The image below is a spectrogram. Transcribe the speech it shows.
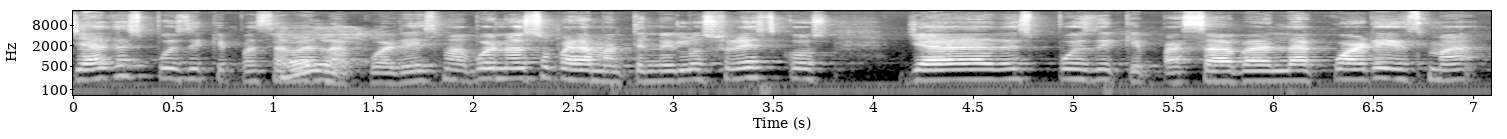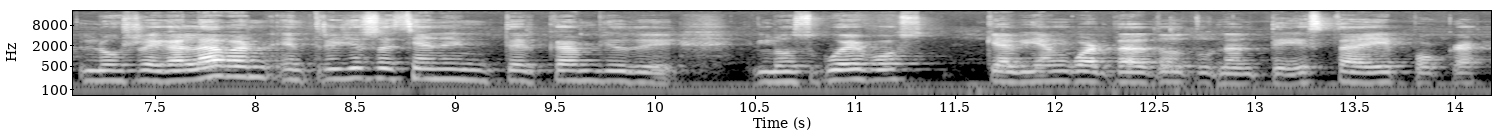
Ya después de que pasaba la cuaresma, bueno, eso para mantenerlos frescos, ya después de que pasaba la cuaresma, los regalaban, entre ellos hacían el intercambio de los huevos que habían guardado durante esta época.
